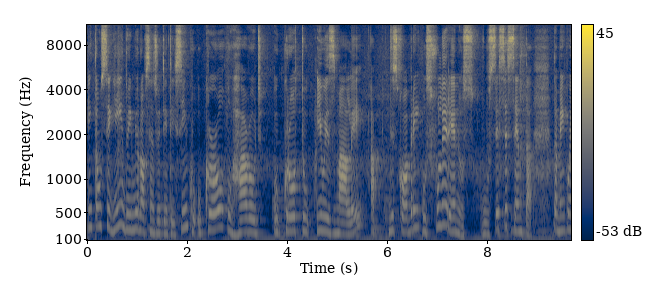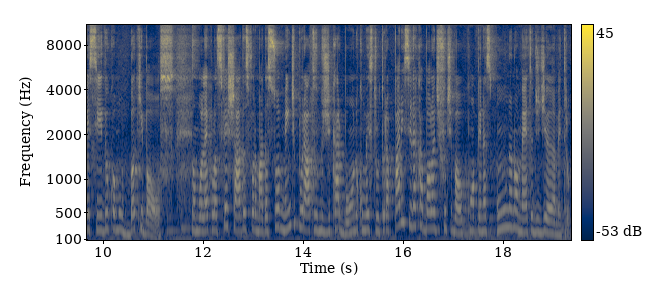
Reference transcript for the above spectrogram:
Então, seguindo, em 1985, o Curl, o Harold, o Croto e o Smalley descobrem os fulerenos, o C60, também conhecido como buckyballs. São moléculas fechadas formadas somente por átomos de carbono com uma estrutura parecida com a bola de futebol, com apenas um nanômetro de diâmetro.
